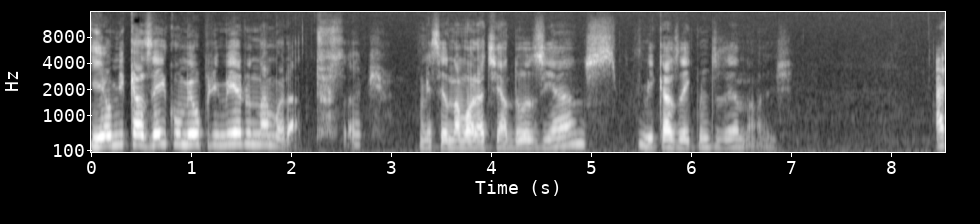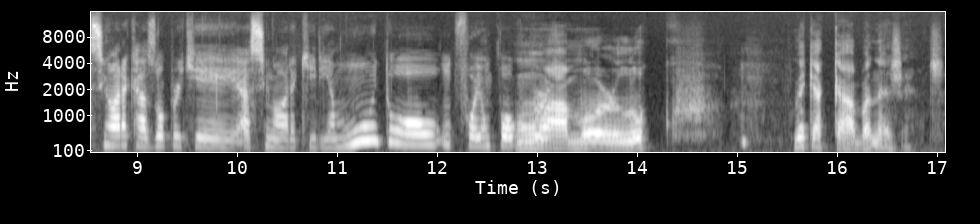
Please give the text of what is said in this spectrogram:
E eu me casei com o meu primeiro namorado, sabe? Comecei a namorar, tinha 12 anos, me casei com 19. A senhora casou porque a senhora queria muito ou foi um pouco um por... amor louco. Como é que acaba, né, gente?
